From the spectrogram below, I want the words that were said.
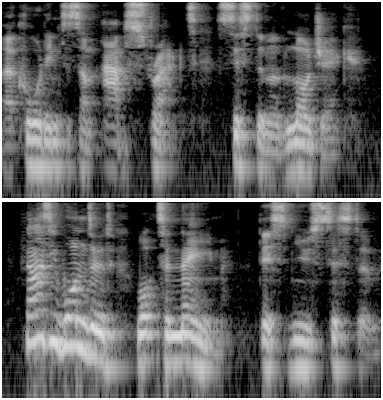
according to some abstract system of logic. Now, as he wondered what to name this new system,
